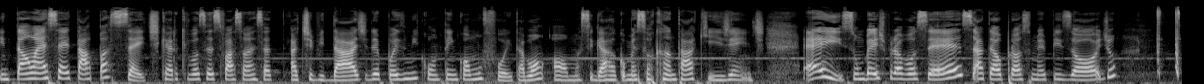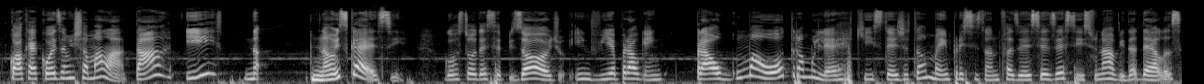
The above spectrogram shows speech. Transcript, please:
Então, essa é a etapa 7. Quero que vocês façam essa atividade. Depois me contem como foi, tá bom? Ó, uma cigarra começou a cantar aqui, gente. É isso. Um beijo para vocês. Até o próximo episódio. Qualquer coisa me chama lá, tá? E não esquece. Gostou desse episódio? Envia para alguém, para alguma outra mulher que esteja também precisando fazer esse exercício na vida delas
